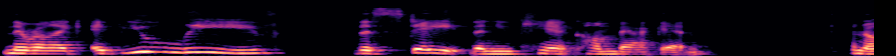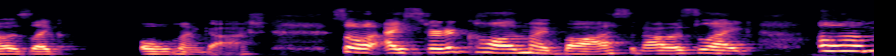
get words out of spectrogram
And they were like, if you leave the state, then you can't come back in. And I was like, oh my gosh. So I started calling my boss and I was like, um,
